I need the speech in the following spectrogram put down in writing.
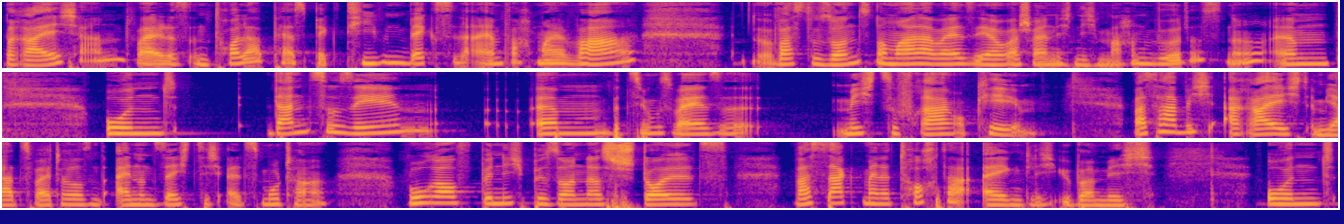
bereichernd, weil das ein toller Perspektivenwechsel einfach mal war, was du sonst normalerweise ja wahrscheinlich nicht machen würdest. Ne? Ähm, und dann zu sehen, ähm, beziehungsweise mich zu fragen, okay, was habe ich erreicht im Jahr 2061 als Mutter? Worauf bin ich besonders stolz? Was sagt meine Tochter eigentlich über mich? Und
